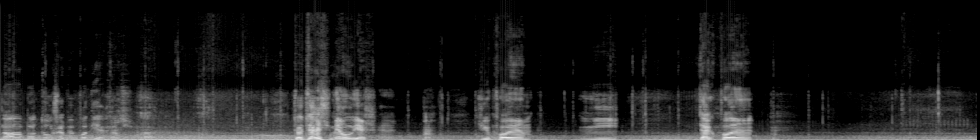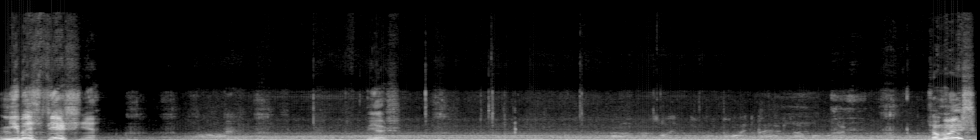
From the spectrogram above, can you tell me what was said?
No, bo tu, żeby podjechać. To też miał, wiesz, ci powiem, ni, tak powiem, niebezpiecznie, no. wiesz. No Co mówisz?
